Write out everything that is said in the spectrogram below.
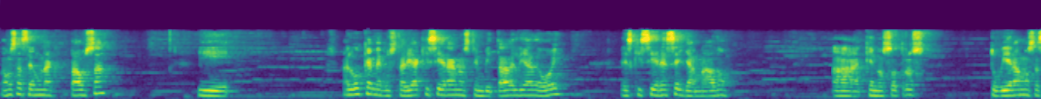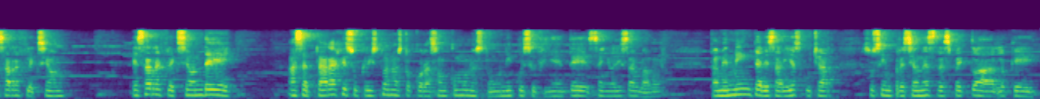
Vamos a hacer una pausa y algo que me gustaría que hiciera nuestra invitada el día de hoy es que hiciera ese llamado a que nosotros tuviéramos esa reflexión, esa reflexión de aceptar a Jesucristo en nuestro corazón como nuestro único y suficiente Señor y Salvador. También me interesaría escuchar sus impresiones respecto a lo que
